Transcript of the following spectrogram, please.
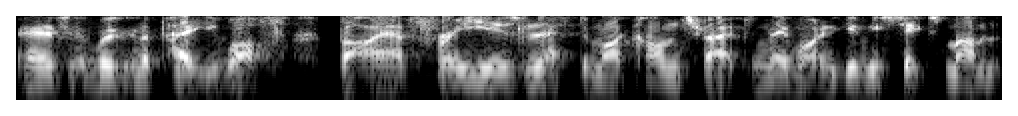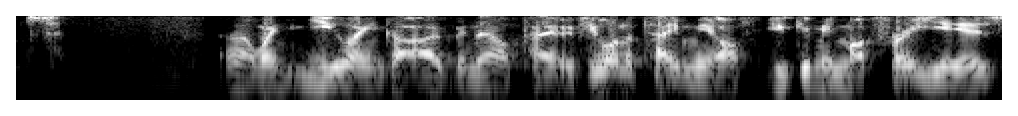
And they said, we're going to pay you off. But I have three years left of my contract and they wanted to give me six months. And I went, you ain't got open now pay. If you want to pay me off, you give me my three years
